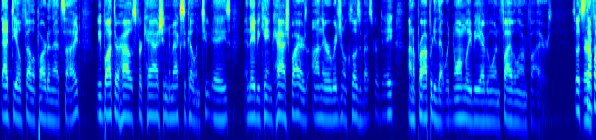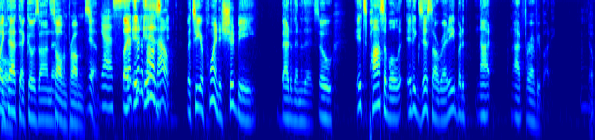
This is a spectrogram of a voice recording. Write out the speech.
that deal fell apart on that side. We bought their house for cash in New Mexico in two days, and they became cash buyers on their original close of escrow date on a property that would normally be everyone five alarm fires. So it's Very stuff like that that goes on. That, Solving problems. yeah. Yes, But that's it what it's all is- about. But to your point, it should be better than this. So it's possible. It exists already, but it's not not for everybody. Mm-hmm. Yep.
